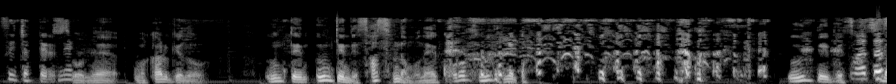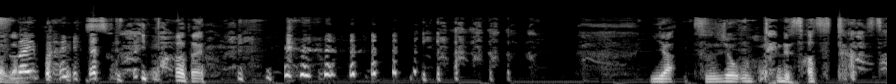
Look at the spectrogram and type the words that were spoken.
ついちゃってるね。そうね、わかるけど、運転、運転で刺すんだもんね。殺すみたいな。運転で刺すまたス。ナイパーになって。スナイパーだよ。いや、通常運転で刺すってかさ、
